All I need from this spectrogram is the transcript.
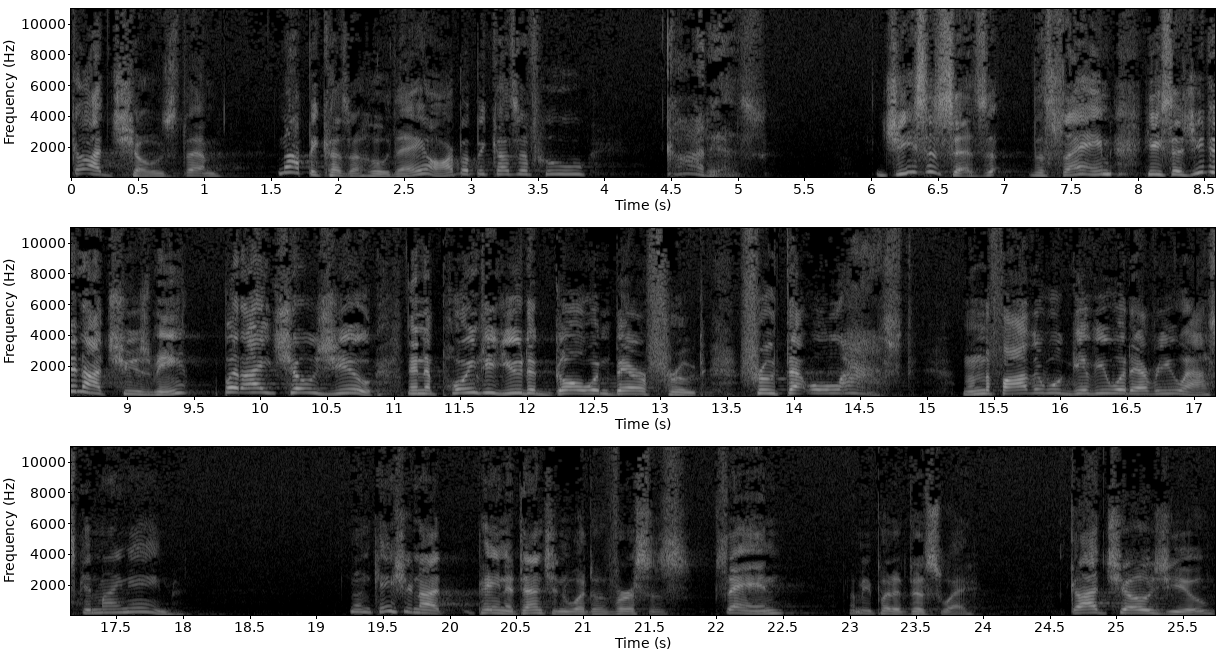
God chose them, not because of who they are, but because of who God is. Jesus says the same. He says, You did not choose me, but I chose you and appointed you to go and bear fruit, fruit that will last. And the Father will give you whatever you ask in my name. Now, in case you're not paying attention to what the verse is saying, let me put it this way God chose you,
